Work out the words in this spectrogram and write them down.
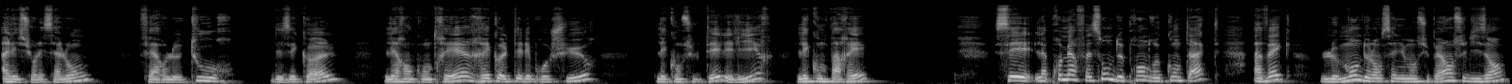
Aller sur les salons, faire le tour des écoles, les rencontrer, récolter les brochures, les consulter, les lire, les comparer. C'est la première façon de prendre contact avec le monde de l'enseignement supérieur en se disant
